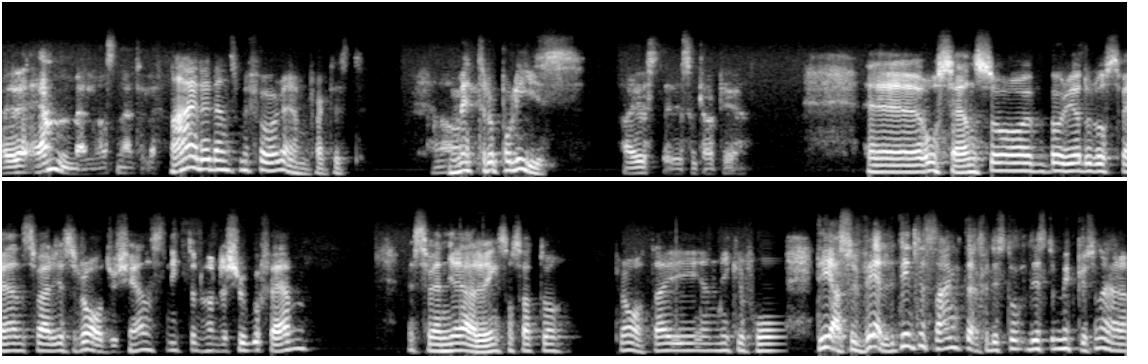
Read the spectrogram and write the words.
Är det M eller något sånt där eller? Nej, det är den som är före M faktiskt. Ja, Metropolis ja just det. Det är såklart det. Eh, och sen så började då Sven, Sveriges Radiotjänst 1925. Med Sven Jerring som satt och pratade i en mikrofon. Det är alltså väldigt intressant där för det står, det står mycket sådana här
